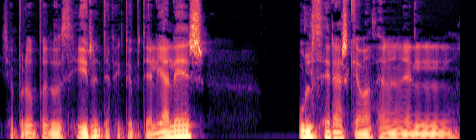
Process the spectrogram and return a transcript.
Se puede producir defectos epiteliales, úlceras que avanzan en el.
